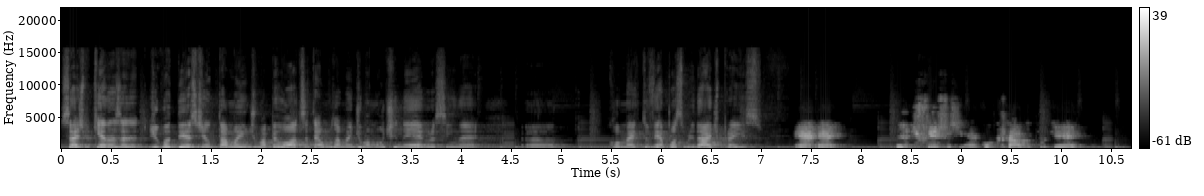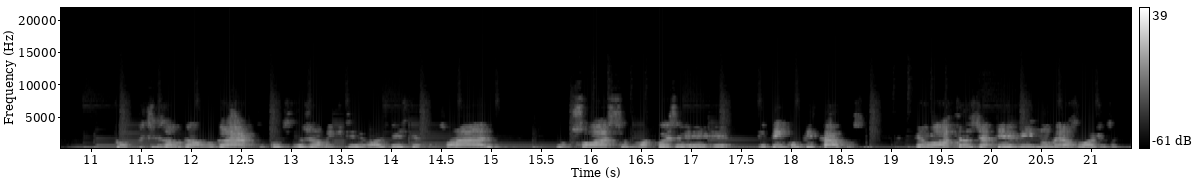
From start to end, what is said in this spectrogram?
Cidades pequenas, digo, desde o tamanho de uma Pelotas até o tamanho de uma Montenegro, assim, né? Uh, como é que tu vê a possibilidade para isso? É, é, é, difícil, assim, é complicado, porque tu precisa alugar um lugar, tu precisa geralmente ter, às vezes, ter funcionário, ter um sócio, alguma coisa, é, é, é bem complicado, assim. Pelotas já teve inúmeras lojas aqui,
